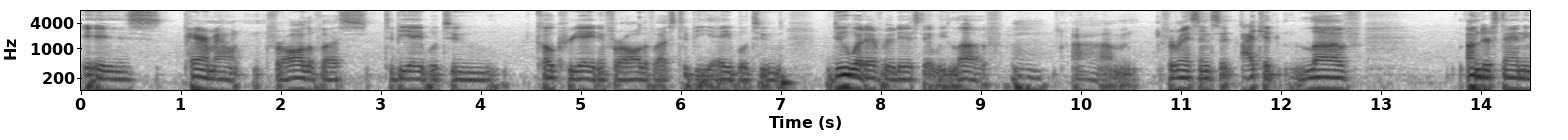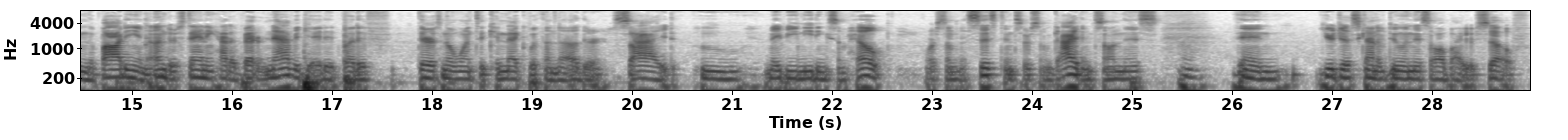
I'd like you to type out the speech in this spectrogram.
is paramount for all of us to be able to co-create and for all of us to be able to do whatever it is that we love. Mm-hmm. Um, for instance, I could love understanding the body and understanding how to better navigate it, but if there's no one to connect with on the other side who may be needing some help or some assistance or some guidance on this, mm-hmm. Then you're just kind of doing this all by yourself.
